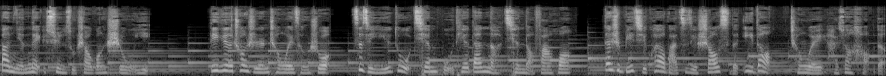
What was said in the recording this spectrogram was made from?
半年内迅速烧光十五亿。滴滴的创始人程维曾说自己一度签补贴单呢，签到发慌。但是比起快要把自己烧死的易到，程维还算好的。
